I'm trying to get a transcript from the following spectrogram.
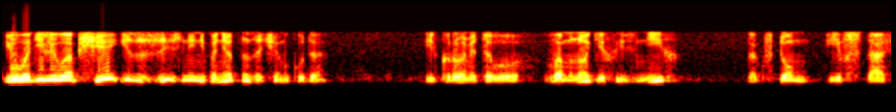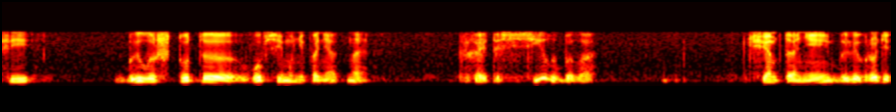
и уводили вообще из жизни непонятно зачем и куда. И кроме того, во многих из них – как в том Евстафии, было что-то вовсе ему непонятное. Какая-то сила была. Чем-то они были вроде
